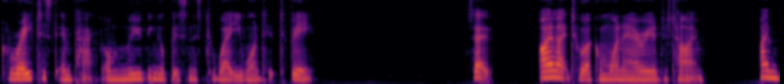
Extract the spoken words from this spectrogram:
greatest impact on moving your business to where you want it to be? So, I like to work on one area at a time. I'm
